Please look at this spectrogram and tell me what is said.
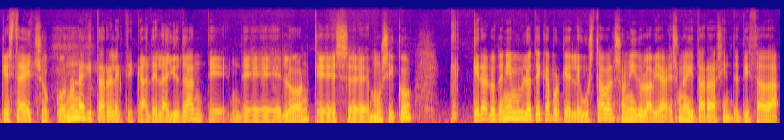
que está hecho con una guitarra eléctrica del ayudante de Lon, que es eh, músico, que- era, lo tenía en mi biblioteca porque le gustaba el sonido, lo había, es una guitarra sintetizada,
